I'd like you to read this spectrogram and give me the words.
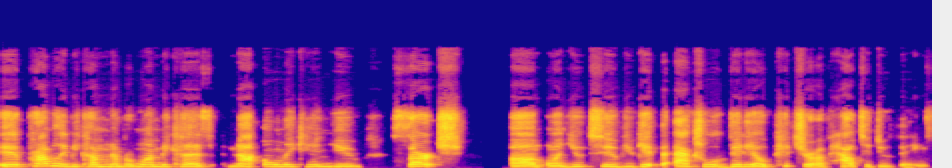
it probably become number one because not only can you search um, on YouTube, you get the actual video picture of how to do things.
